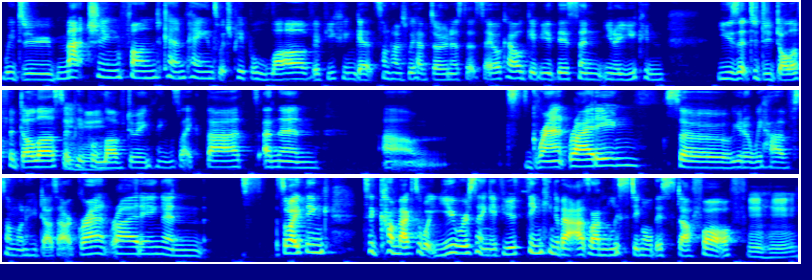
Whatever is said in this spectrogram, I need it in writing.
we do matching fund campaigns, which people love. If you can get, sometimes we have donors that say, okay, I'll give you this, and you know, you can use it to do dollar for dollar. So mm-hmm. people love doing things like that. And then um, grant writing. So, you know, we have someone who does our grant writing. And so I think to come back to what you were saying, if you're thinking about as I'm listing all this stuff off, mm-hmm.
